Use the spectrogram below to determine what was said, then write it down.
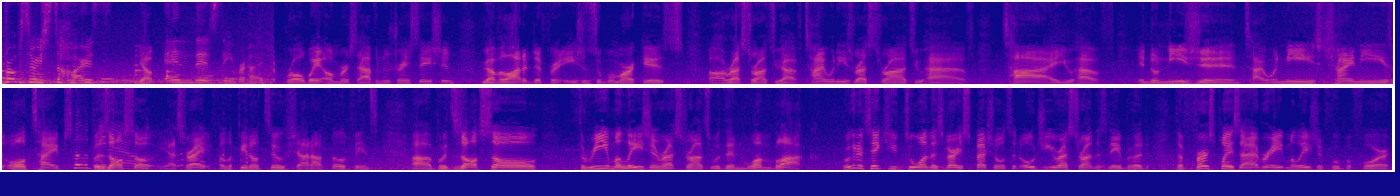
grocery stores Yep. in this neighborhood. Broadway Elmhurst Avenue train station. You have a lot of different Asian supermarkets, uh, restaurants. You have Taiwanese restaurants. You have Thai. You have Indonesian, Taiwanese, Chinese, all types. But there's Filipino. also that's right, Filipino too. Shout out Philippines. Uh, but there's also three Malaysian restaurants within one block. We're gonna take you to one that's very special. It's an OG restaurant in this neighborhood. The first place I ever ate Malaysian food before.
